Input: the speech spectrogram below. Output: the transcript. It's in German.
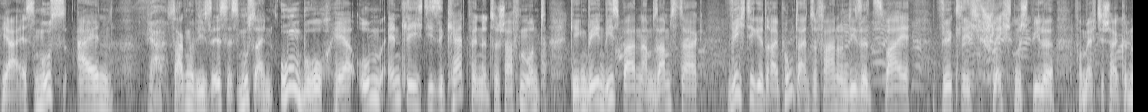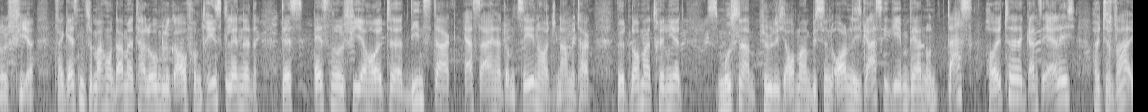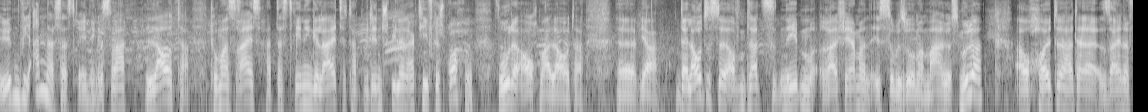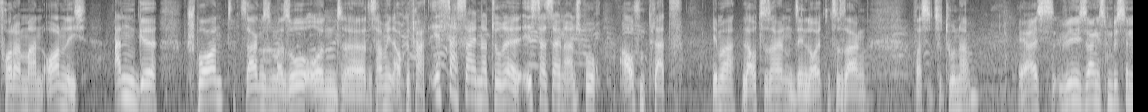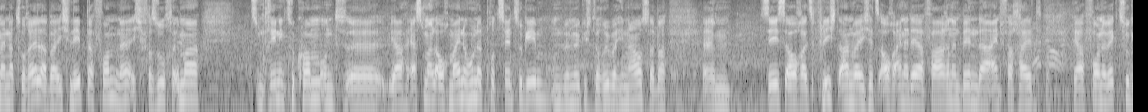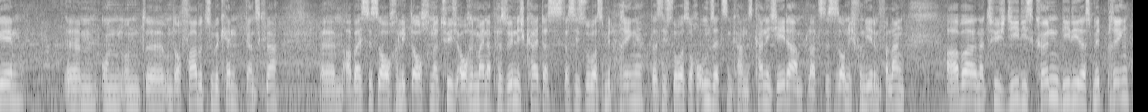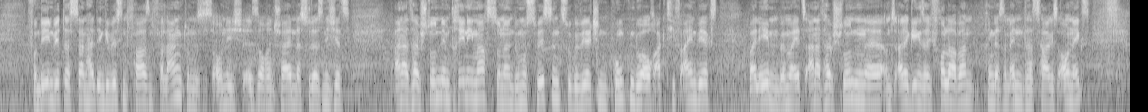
Ja, es muss ein ja, sagen wir, wie es ist. Es muss ein Umbruch her, um endlich diese Kehrtwende zu schaffen und gegen Wien Wiesbaden am Samstag wichtige drei Punkte einzufahren und diese zwei wirklich schlechten Spiele vom FC Schalke 04 vergessen zu machen. Und damit hallo und Glück auf vom Trainingsgelände des S04 heute Dienstag, erste Einheit um 10. Heute Nachmittag wird nochmal trainiert. Es muss natürlich auch mal ein bisschen ordentlich Gas gegeben werden. Und das heute, ganz ehrlich, heute war irgendwie anders das Training. Es war lauter. Thomas Reis hat das Training geleitet, hat mit den Spielern aktiv gesprochen, wurde auch mal lauter. Äh, ja, der lauteste auf dem Platz neben Ralf Herrmann ist sowieso immer Marius Müller. Auch heute hat er seine Vordermann ordentlich angespornt, sagen Sie mal so. Und äh, das haben wir ihn auch gefragt. Ist das sein Naturell? Ist das sein Anspruch, auf dem Platz immer laut zu sein und den Leuten zu sagen, was sie zu tun haben? Ja, ich will nicht sagen, es ist ein bisschen mein Naturell, aber ich lebe davon. Ne? Ich versuche immer zum Training zu kommen und äh, ja, erstmal auch meine 100 Prozent zu geben und wenn möglich darüber hinaus. Aber ähm, sehe es auch als Pflicht an, weil ich jetzt auch einer der Erfahrenen bin, da einfach halt ja, vorne wegzugehen ähm, und, und, äh, und auch Farbe zu bekennen, ganz klar. Ähm, aber es ist auch, liegt auch natürlich auch in meiner Persönlichkeit, dass, dass ich sowas mitbringe, dass ich sowas auch umsetzen kann. Das kann nicht jeder am Platz, das ist auch nicht von jedem verlangt. Aber natürlich die, die es können, die, die das mitbringen, von denen wird das dann halt in gewissen Phasen verlangt. Und es ist auch, nicht, ist auch entscheidend, dass du das nicht jetzt anderthalb Stunden im Training machst, sondern du musst wissen, zu welchen Punkten du auch aktiv einwirkst. Weil eben, wenn wir jetzt anderthalb Stunden äh, uns alle gegenseitig volllabern, bringt das am Ende des Tages auch nichts.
